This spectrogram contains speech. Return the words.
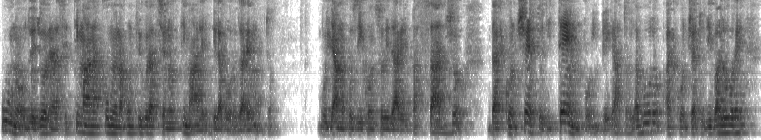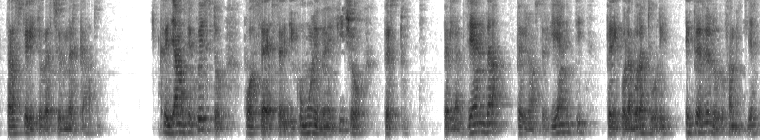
uno o due giorni alla settimana come una configurazione ottimale di lavoro da remoto. Vogliamo così consolidare il passaggio dal concetto di tempo impiegato al lavoro al concetto di valore trasferito verso il mercato. Crediamo che questo possa essere di comune beneficio per tutti, per l'azienda, per i nostri clienti, per i collaboratori e per le loro famiglie.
